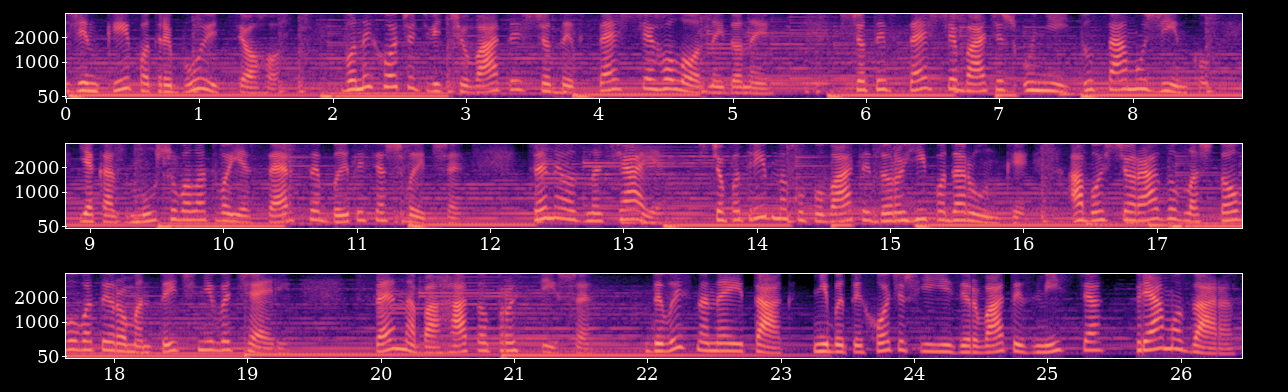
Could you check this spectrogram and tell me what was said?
Жінки потребують цього. Вони хочуть відчувати, що ти все ще голодний до них, що ти все ще бачиш у ній ту саму жінку, яка змушувала твоє серце битися швидше. Це не означає, що потрібно купувати дорогі подарунки або щоразу влаштовувати романтичні вечері. Все набагато простіше. Дивись на неї так, ніби ти хочеш її зірвати з місця прямо зараз.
